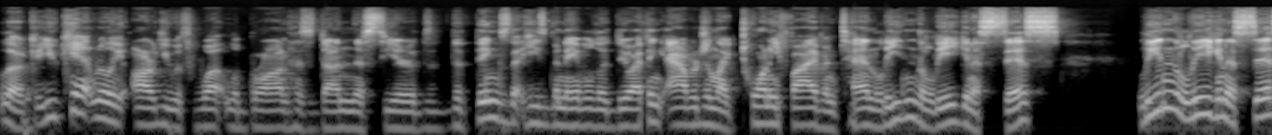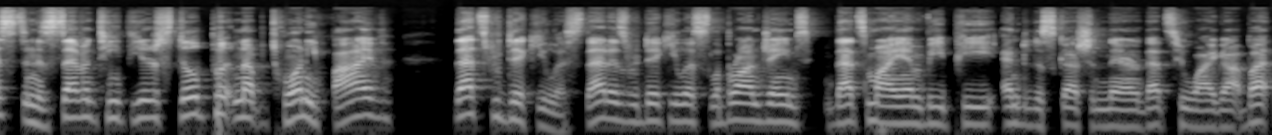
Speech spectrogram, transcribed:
look, you can't really argue with what LeBron has done this year. The, the, things that he's been able to do, I think averaging like 25 and 10, leading the league in assists, leading the league in assists in his 17th year, still putting up 25. That's ridiculous. That is ridiculous. LeBron James, that's my MVP. End of discussion there. That's who I got. But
